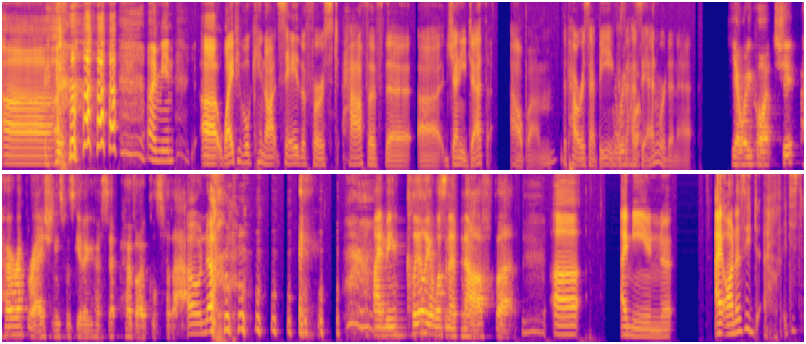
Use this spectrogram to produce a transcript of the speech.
i mean uh white people cannot say the first half of the uh jenny death album the powers that be because it has the n-word in it Yeah, what do you call it? She, her reparations was giving her her vocals for that. oh no I mean, clearly it wasn't enough, but uh i mean i honestly it just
